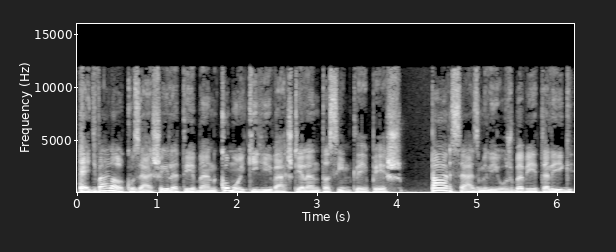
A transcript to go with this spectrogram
Egy vállalkozás életében komoly kihívást jelent a szintlépés. Pár százmilliós bevételig,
